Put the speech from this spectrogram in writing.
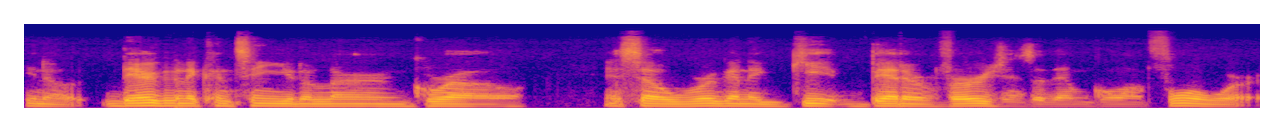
you know, they're going to continue to learn, grow, and so we're going to get better versions of them going forward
